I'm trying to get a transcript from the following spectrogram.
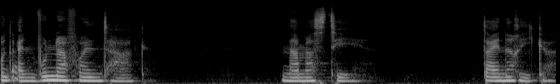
und einen wundervollen Tag. Namaste, deine Rike.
